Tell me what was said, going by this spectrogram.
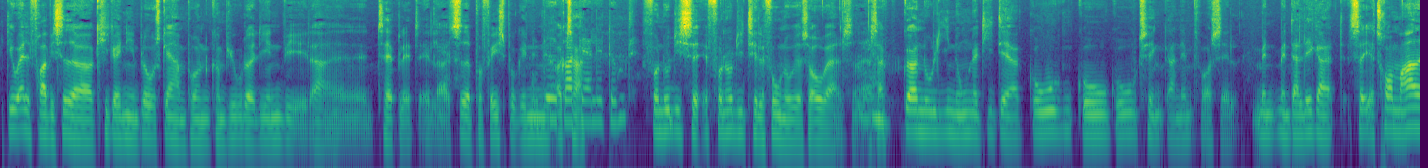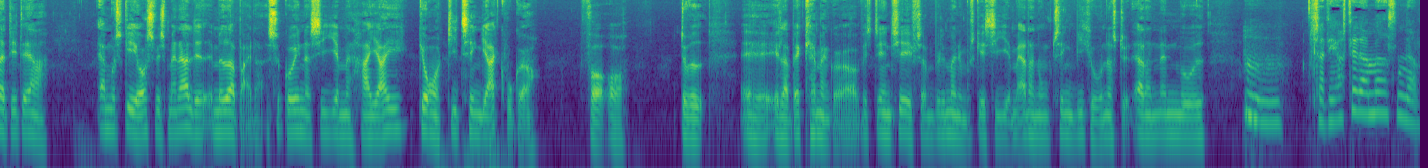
det er jo alt fra, at vi sidder og kigger ind i en blå skærm på en computer, lige inden vi, eller øh, tablet, eller sidder på Facebook inden og godt, tager, det er lidt dumt. få nu, de, få nu de telefoner ud af soveværelset. Mm. Altså, gør nu lige nogle af de der gode, gode, gode ting, der er nemt for os selv. Men, men der ligger, så jeg tror meget af det der, er måske også, hvis man er medarbejder, så gå ind og sige, jamen har jeg gjort de ting, jeg kunne gøre for at, du ved, øh, eller hvad kan man gøre? Og hvis det er en chef, så vil man jo måske sige, jamen er der nogle ting, vi kan understøtte? Er der en anden måde? Mm. Så det er også det der med sådan at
